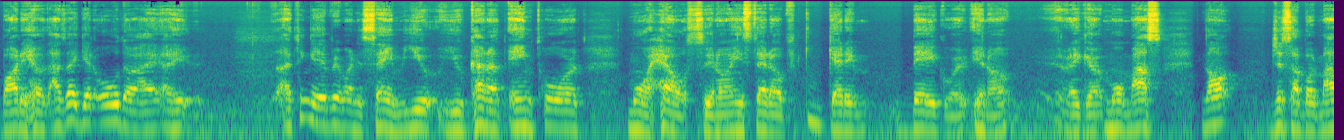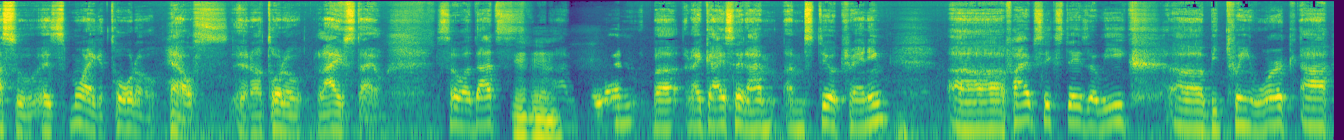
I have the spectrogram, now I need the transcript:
body health. As I get older, I, I I think everyone is same. You you kind of aim toward more health, you know, instead of getting big or you know, like uh, more mass. Not just about muscle. It's more like a total health, you know, total lifestyle. So that's mm-hmm. I'm doing. But like I said, I'm I'm still training. Uh, five six days a week uh, between work. Uh,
